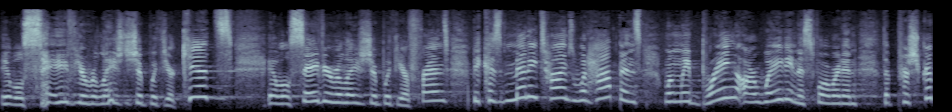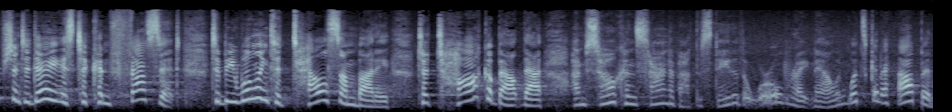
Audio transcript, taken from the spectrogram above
It will save your relationship with your kids. It will save your relationship with your friends. Because many times, what happens when we bring our weightiness forward, and the prescription today is to confess it, to be willing to tell somebody, to talk about that. I'm so concerned about the state of the world right now and what's going to happen.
